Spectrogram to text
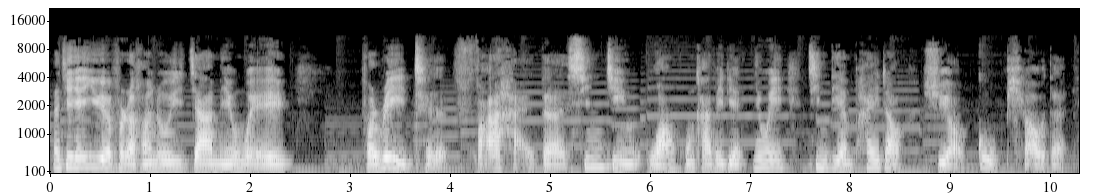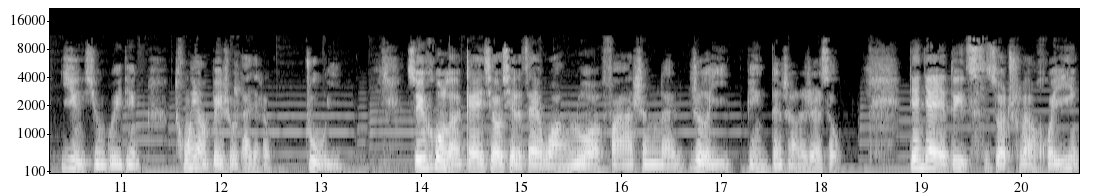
那今年一月份的杭州一家名为 “Farit 法海”的新晋网红咖啡店，因为进店拍照需要购票的硬性规定，同样备受大家的注意。随后呢，该消息呢在网络发生了热议，并登上了热搜。店家也对此做出了回应。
